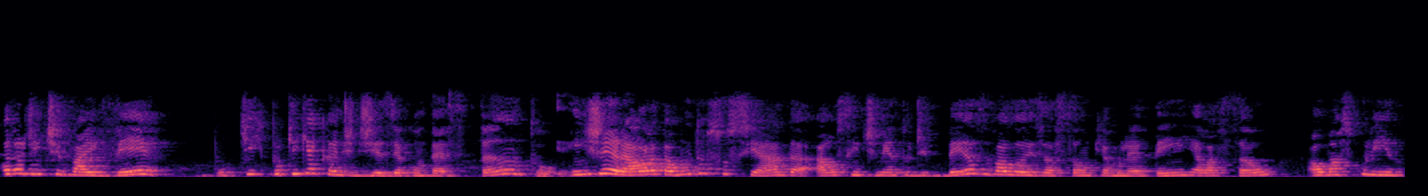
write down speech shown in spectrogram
Quando a gente vai ver o que, por que, que a candidíase acontece tanto, em geral ela está muito associada ao sentimento de desvalorização que a mulher tem em relação ao masculino.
